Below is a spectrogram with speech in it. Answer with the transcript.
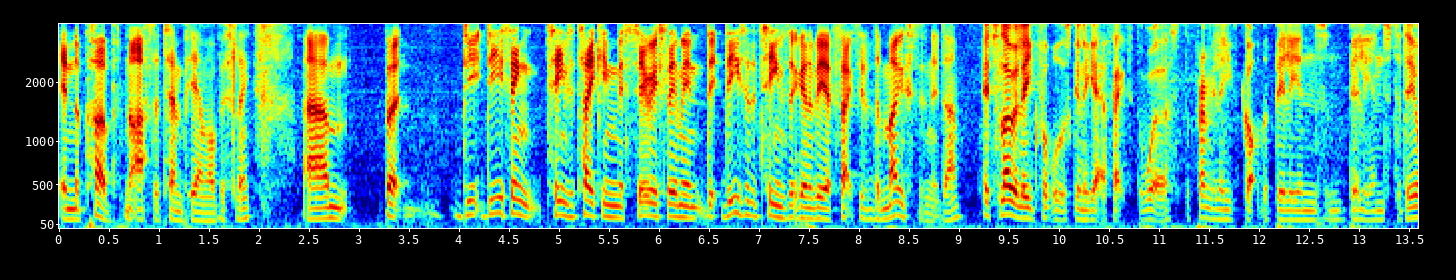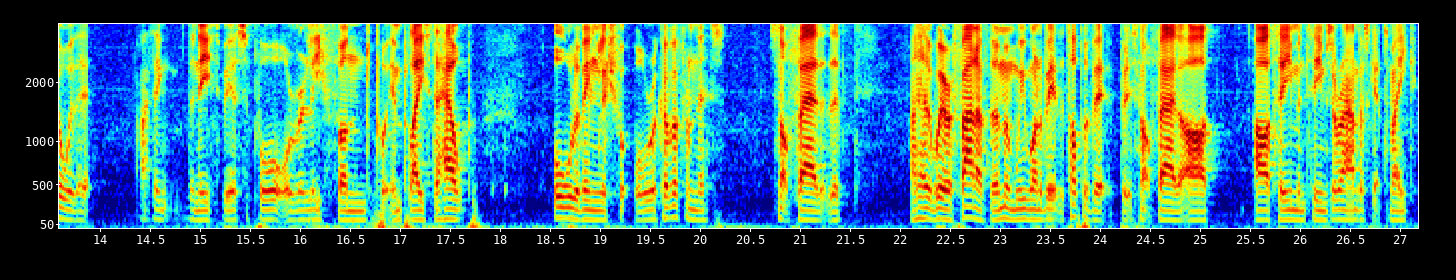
in the pub, not after 10 p.m. obviously. Um, but do do you think teams are taking this seriously? I mean, th- these are the teams that are going to be affected the most, isn't it, Dan? It's lower league football that's going to get affected the worst. The Premier League got the billions and billions to deal with it. I think there needs to be a support or relief fund put in place to help all of English football recover from this. It's not fair that the I know that we're a fan of them and we want to be at the top of it, but it's not fair that our our team and teams around us get to make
